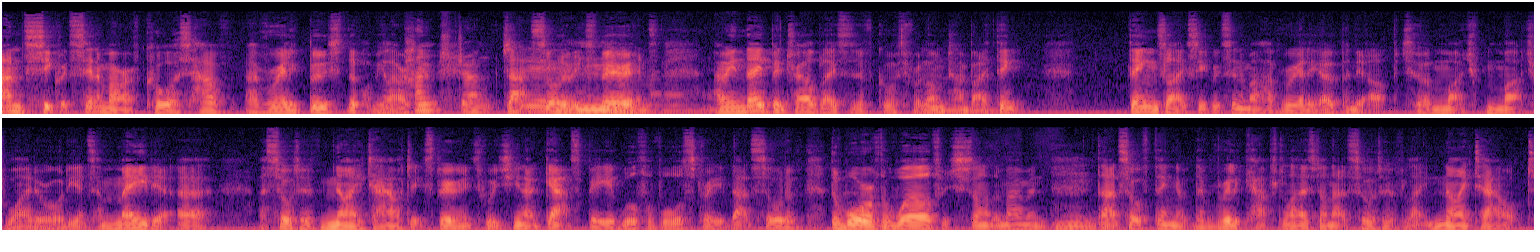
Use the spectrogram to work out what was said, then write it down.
and Secret Cinema, of course, have, have really boosted the popularity of Punchdrunk. that too. sort of Mm. I mean, they've been trailblazers, of course, for a long time, but I think things like Secret Cinema have really opened it up to a much, much wider audience and made it a, a sort of night out experience, which, you know, Gatsby, Wolf of Wall Street, that sort of, The War of the Worlds, which is on at the moment, mm. that sort of thing, they've really capitalised on that sort of like night out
